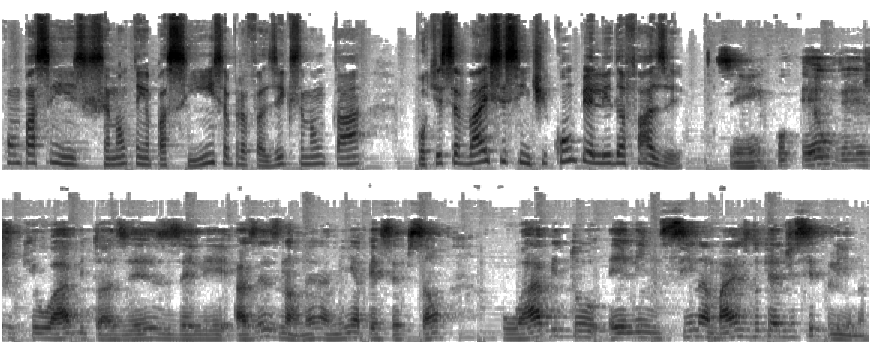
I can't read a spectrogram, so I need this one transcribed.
com paciência, que você não tenha paciência para fazer, que você não tá, porque você vai se sentir compelido a fazer. Sim, eu vejo que o hábito às vezes ele, às vezes não, né? Na minha percepção, o hábito ele ensina mais do que a disciplina.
